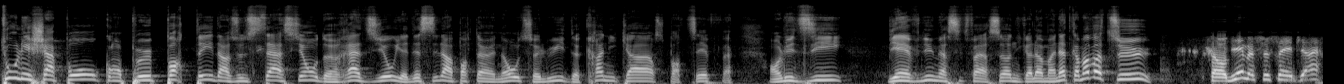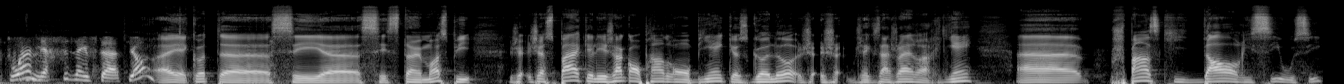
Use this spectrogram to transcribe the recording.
tous les chapeaux qu'on peut porter dans une station de radio, il a décidé d'en porter un autre, celui de chroniqueur sportif. On lui dit bienvenue, merci de faire ça, Nicolas Monette. Comment vas-tu? Ça va bien, M. Saint-Pierre. Toi, merci de l'invitation. écoute, euh, euh, c'est un must. Puis j'espère que les gens comprendront bien que ce gars-là, j'exagère rien. Euh, je pense qu'il dort ici aussi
